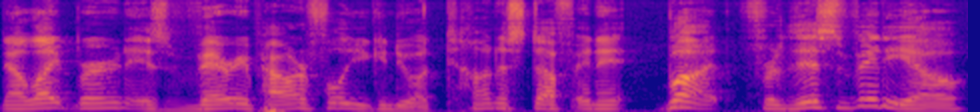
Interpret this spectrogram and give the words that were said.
Now, Lightburn is very powerful. You can do a ton of stuff in it, but for this video,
